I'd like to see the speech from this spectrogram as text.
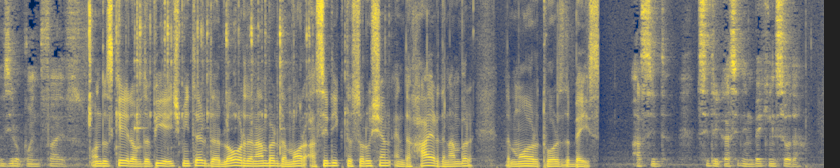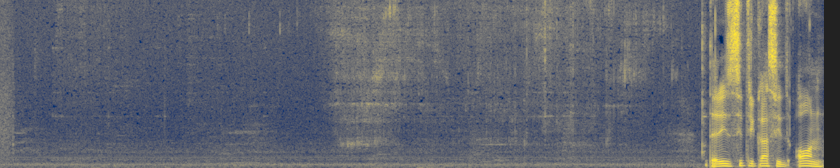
0.5. On the scale of the pH meter, the lower the number, the more acidic the solution, and the higher the number, the more towards the base. Acid, citric acid in baking soda. There is citric acid on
